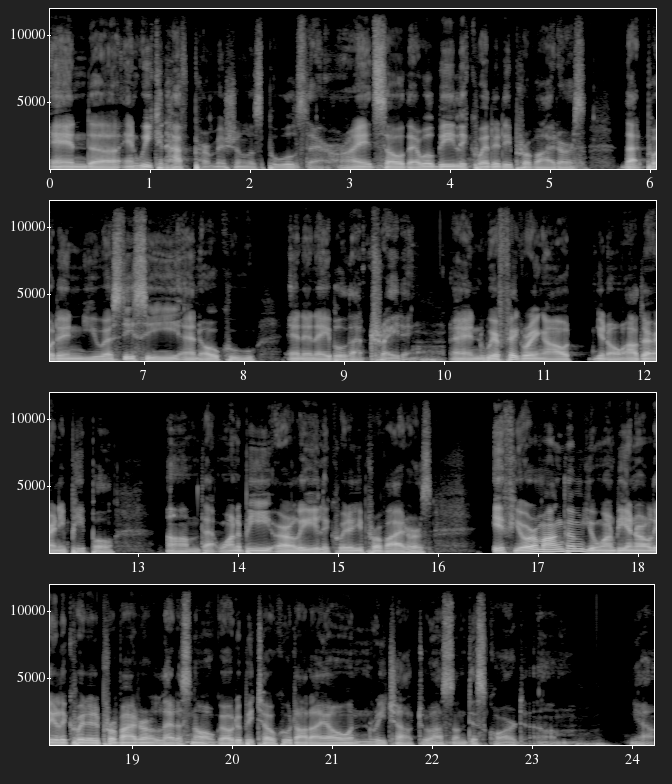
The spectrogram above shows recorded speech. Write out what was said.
And uh, and we can have permissionless pools there, right? So there will be liquidity providers that put in USDC and Oku and enable that trading. And we're figuring out, you know, are there any people um, that want to be early liquidity providers? If you're among them, you want to be an early liquidity provider, let us know. Go to bitoku.io and reach out to us on Discord. Um, yeah.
